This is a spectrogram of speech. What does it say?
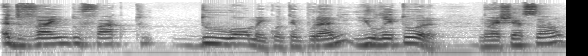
advém do facto do homem contemporâneo, e o leitor não é exceção,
